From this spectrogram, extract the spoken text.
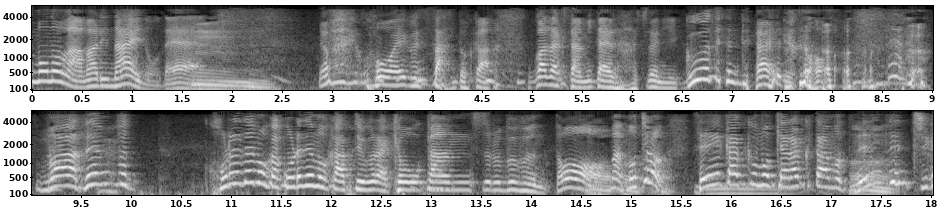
ものがあまりないので、うん。やっぱりこう、江口さんとか、岡崎さんみたいな人に偶然出会えると、まあ全部、これでもかこれでもかっていうぐらい共感する部分とう、ん。まあもちろん性格もキャラクターも全然違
